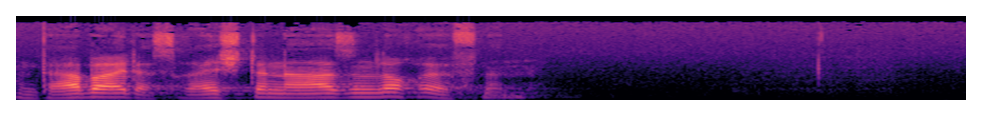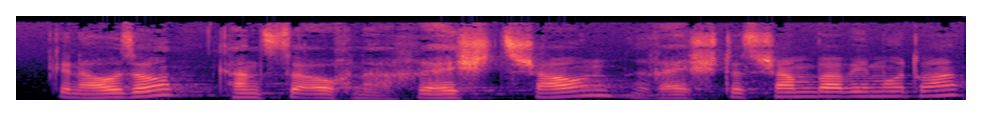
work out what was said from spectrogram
und dabei das rechte Nasenloch öffnen. Genauso kannst du auch nach rechts schauen, rechtes Shambhavi Mudra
